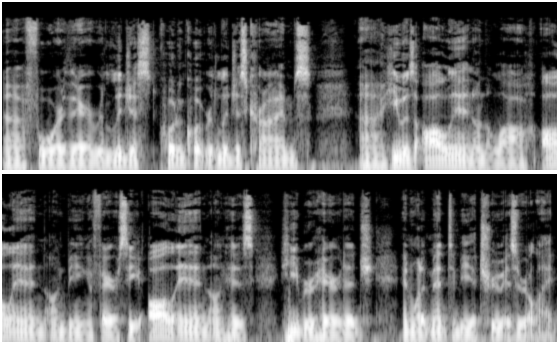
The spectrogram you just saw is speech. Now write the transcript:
uh, for their religious, quote unquote, religious crimes. Uh, he was all in on the law, all in on being a Pharisee, all in on his Hebrew heritage and what it meant to be a true Israelite.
